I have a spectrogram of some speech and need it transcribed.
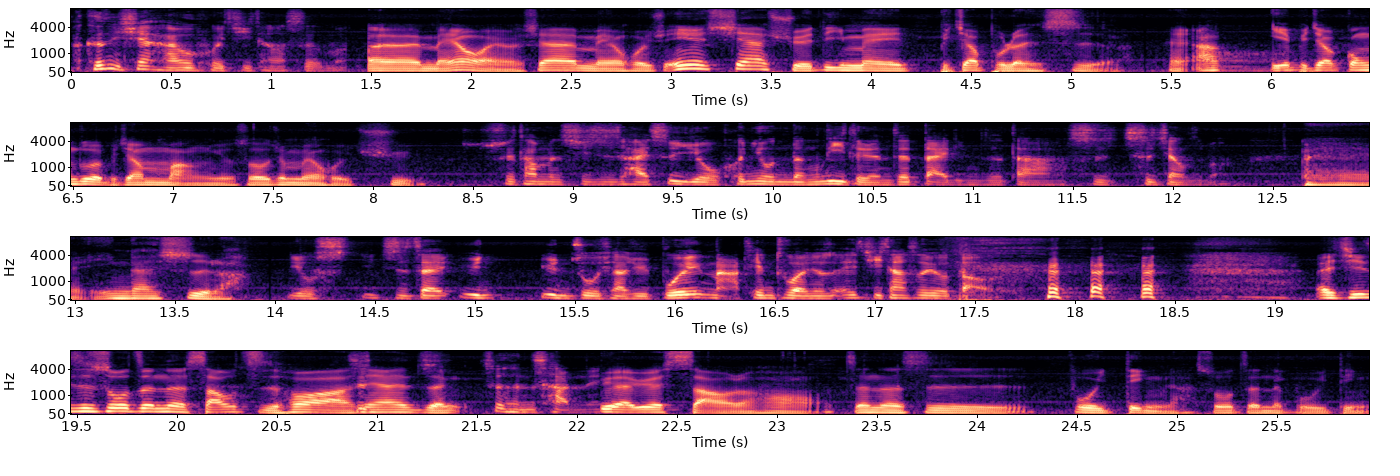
可是你现在还会回吉他社吗？呃，没有哎、我现在没有回去，因为现在学弟妹比较不认识了，哎、啊哦，也比较工作比较忙，有时候就没有回去。所以他们其实还是有很有能力的人在带领着大家，是是这样子吗？哎、应该是啦。有一直在运运作下去，不会哪天突然就是哎，吉他社又倒了，哎、其实说真的，少子化现在人这很惨呢。越来越少了哈，真的是不一定啦。说真的不一定。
